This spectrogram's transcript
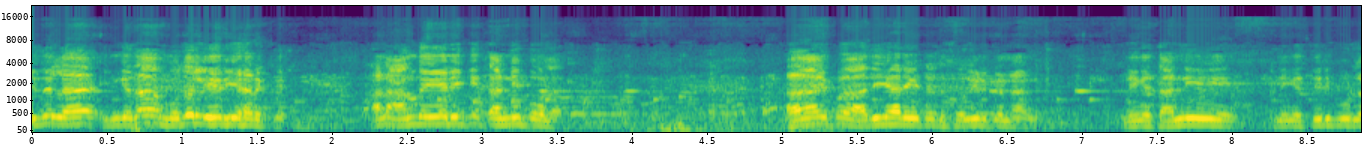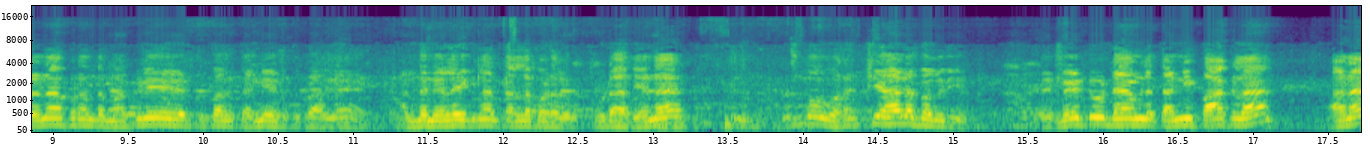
இதுல இங்கதான் முதல் ஏரியா இருக்கு. ஆனா அந்த ஏரிக்கு தண்ணி போல. அதான் இப்ப அதிகாரிகிட்ட சொல்லியிருக்கேன் நான். நீங்க தண்ணி நீங்க திருப்பி விடலன்னா அப்புறம் அந்த மக்களே எடுத்துப்பாங்க தண்ணி எடுத்துப்பாங்க. அந்த நிலைக்கெல்லாம் தள்ளப்பட கூடாது. ஏன்னா ரொம்ப வறட்சியான பகுதி. மேட்டூர் டேம்ல தண்ணி பார்க்கலாம். ஆனா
